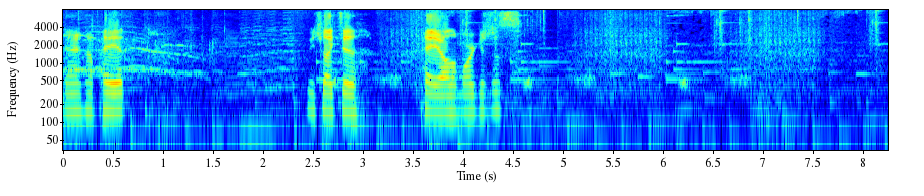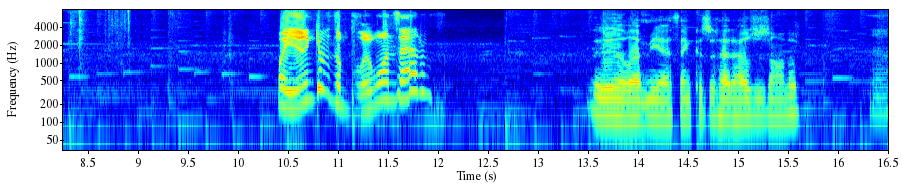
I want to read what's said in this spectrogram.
Yeah, I'll pay it. Would you like to pay all the mortgages? Wait, you didn't give the blue ones, Adam? They didn't let me, I think, because it had houses on them. Yeah.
